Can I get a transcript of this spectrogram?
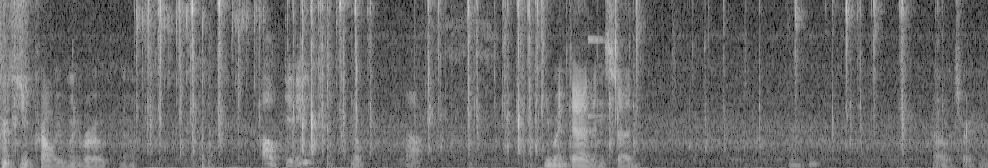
he probably went rogue. No. Oh, did he? Nope. Oh. He went dead instead. hmm Oh, it's right here.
